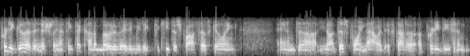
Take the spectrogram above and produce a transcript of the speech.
pretty good initially. And I think that kind of motivated me to to keep this process going. And uh, you know, at this point now, it, it's got a, a pretty decent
